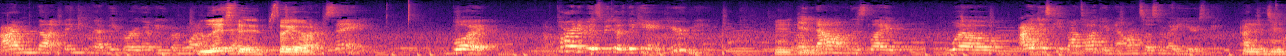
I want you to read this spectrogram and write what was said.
I'm not thinking that people are gonna even want to Listen, so to yeah. what I'm saying. But part of it is because they can't hear me. Mhm. And now I'm just like, well, I just keep on talking now until somebody hears me at this Mhm.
